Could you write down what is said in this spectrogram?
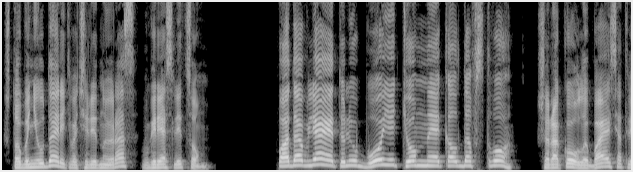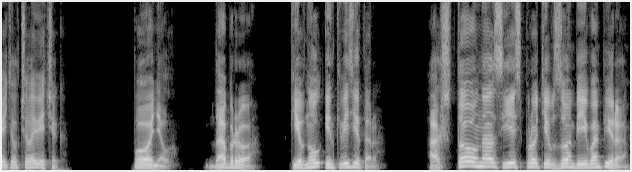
чтобы не ударить в очередной раз в грязь лицом. «Подавляет любое темное колдовство», — широко улыбаясь, ответил человечек. «Понял. Добро», — кивнул инквизитор. «А что у нас есть против зомби и вампира?»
